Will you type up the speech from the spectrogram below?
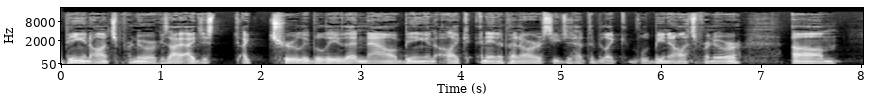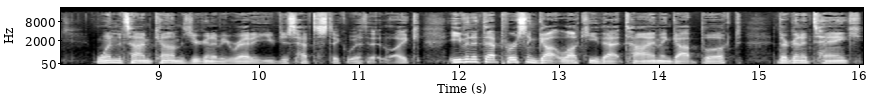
being an entrepreneur because I, I just I truly believe that now being an like an independent artist you just have to be like be an entrepreneur. Um when the time comes you're going to be ready. You just have to stick with it. Like even if that person got lucky that time and got booked they're going to tank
